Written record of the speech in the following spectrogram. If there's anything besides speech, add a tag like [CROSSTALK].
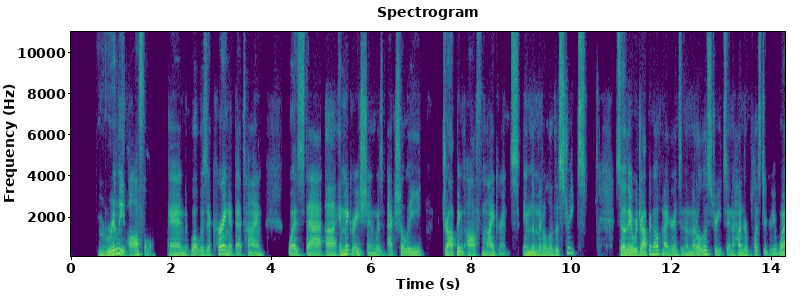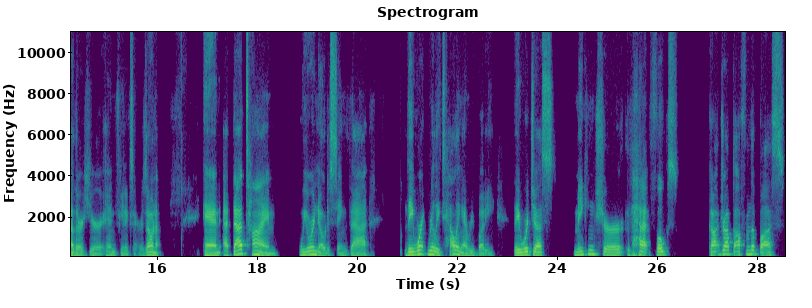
really awful. And what was occurring at that time was that uh, immigration was actually dropping off migrants in the middle of the streets. So they were dropping off migrants in the middle of the streets in 100 plus degree weather here in Phoenix, Arizona. And at that time, we were noticing that they weren't really telling everybody. They were just making sure [LAUGHS] that folks got dropped off from the bus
